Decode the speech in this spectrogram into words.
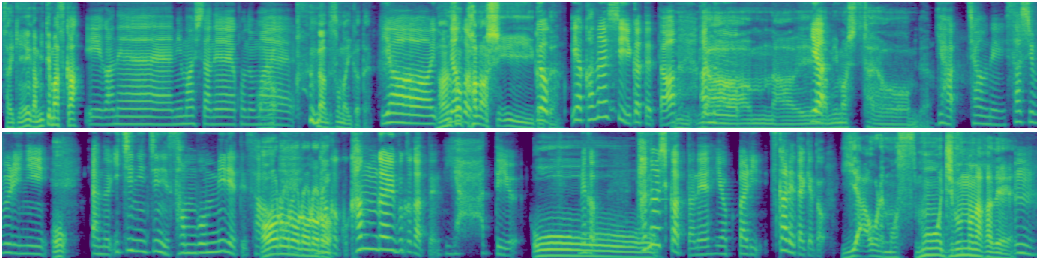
最近映画見てますか？映画ね、見ましたね、この前。なんでそんな言い方やいやー、なんでそ悲しい言いい方いや、悲しい言い方やった、うんいあやのーな映画見ましたよみたいな。いや、ちゃうね。久しぶりに、おあの、一日に3本見れてさ、あろろろろろ。なんかこう、感慨深かったよ。いやーっていう。おなんー楽しかったね、やっぱり。疲れたけど。いや俺もうもう自分の中でうん。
